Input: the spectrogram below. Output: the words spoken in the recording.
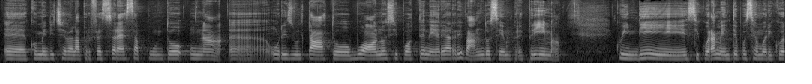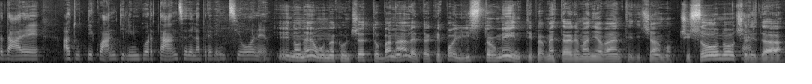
Eh, come diceva la professoressa, appunto una, eh, un risultato buono si può ottenere arrivando sempre prima. Quindi sicuramente possiamo ricordare a tutti quanti l'importanza della prevenzione. E non è un concetto banale perché poi gli strumenti per mettere le mani avanti diciamo, ci sono, certo. ce li dà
